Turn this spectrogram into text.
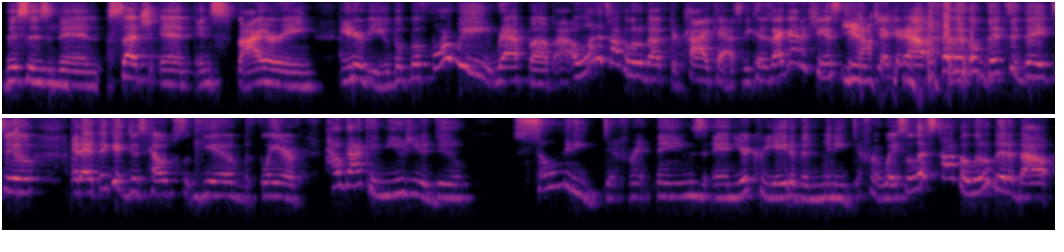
This has mm. been such an inspiring interview. But before we wrap up, I want to talk a little about your podcast because I got a chance to yeah. check it out a little bit today too. And I think it just helps give the flair of how God can use you to do so many different things and you're creative in many different ways. So let's talk a little bit about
